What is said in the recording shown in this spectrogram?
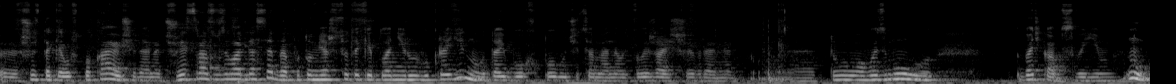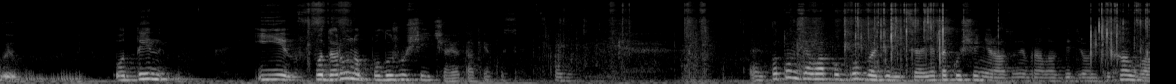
Е, Щось таке успокающе, навіть. Що я зразу взяла для себе, а потім я ж все-таки планую в Україну, дай Бог, вийде в мене ось в ближайше время, е, то візьму батькам своїм. Ну, е, один і в подарунок положу ще й чай, отак якось скажу. Е, Потім взяла попробувати, дивіться, я таку ще ні разу не брала в бідрюнки. Халва.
